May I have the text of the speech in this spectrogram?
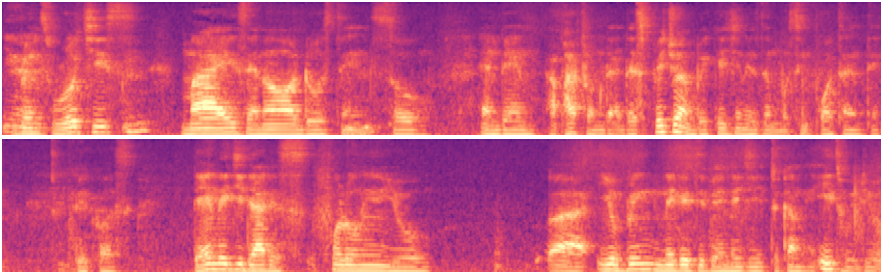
Yeah. brings roaches, Mhm. mice, and all those things. So, and then apart from that, the spiritual implication is the most important thing because the energy that is following you, uh, you bring negative energy to come and eat with you.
